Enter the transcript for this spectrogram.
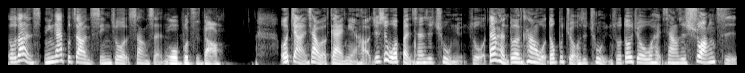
我知道你，你应该不知道你星座上升，我不知道。我讲一下我的概念哈，就是我本身是处女座，但很多人看到我都不觉得我是处女座，都觉得我很像是双子、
